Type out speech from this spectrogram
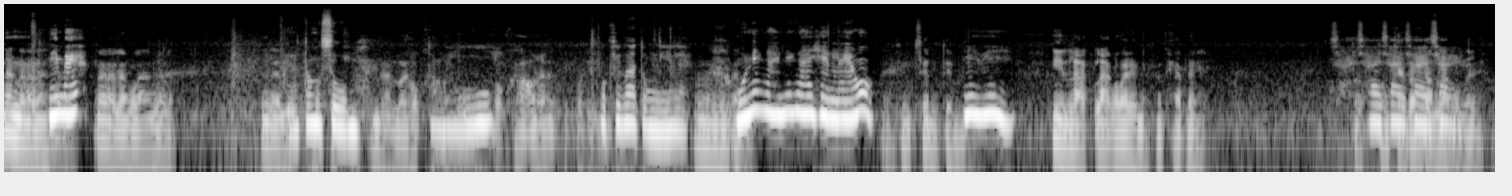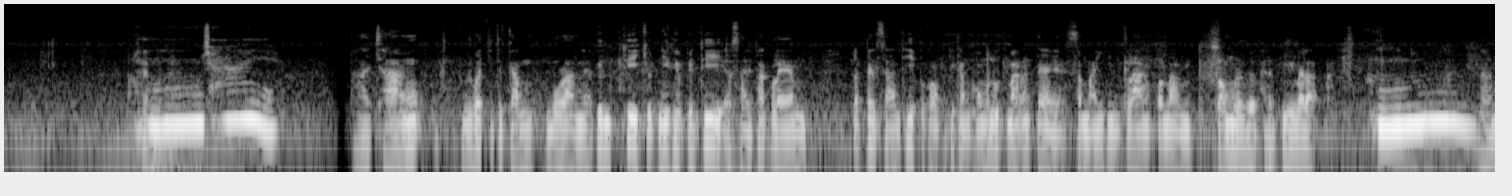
นั่นนั่นนั่นนี่ไหม นั่นแหละลางๆนั่นแหละนั่นแหละลูกเดี๋ยวต้องซูม นั่นแหละรอยขาวตรงๆนี้ขาวๆนั่นแหละที่พอเห็นผมคิดว่าตรงนี้แหละนั่นน่ะโอ้นี่ไงนี่ไงเห็นแล้ว เส้นเส้นเต็ม นี่นี่นี่ลากลากลงไปเลยเนี่ยทั้งแถบเลยใช่ใช่ใช่ต้องใช่แถบดำๆใช่ลากลงไปเลย อ๋ใช่หมดเลยอใช่ ผาช้าง หรือว่าจิตรกรรมโบราณเนี่ยพื้นที่จุดนี้เคยเป็นที่อาศัยพักแรม และเป็นสถานที่ประกอบพิธีกรรมของมนุษย์มาตั้งแต่สมัยหินกลางประมาณ2 0 0 0 0พันปีมาแล้วอืมนาน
